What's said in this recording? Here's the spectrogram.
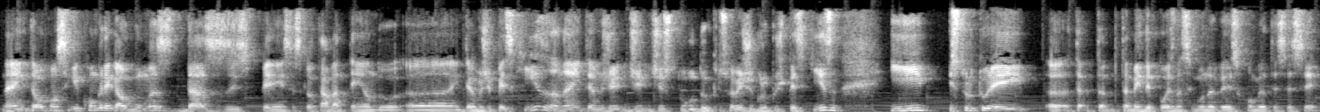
Né? Então eu consegui congregar algumas das experiências que eu estava tendo uh, em termos de pesquisa, né? em termos de, de, de, estudo, principalmente de grupo de pesquisa, e estruturei uh, também depois na segunda vez com o meu TCC,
